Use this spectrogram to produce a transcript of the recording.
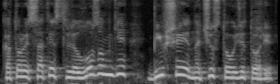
которые соответствовали лозунги, бившие на чувство аудитории.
